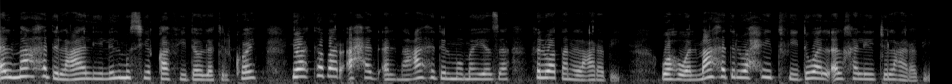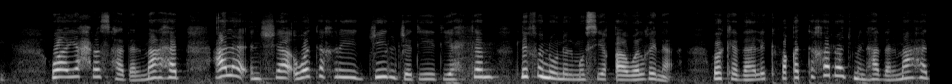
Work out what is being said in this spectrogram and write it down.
المعهد العالي للموسيقى في دولة الكويت يعتبر أحد المعاهد المميزة في الوطن العربي وهو المعهد الوحيد في دول الخليج العربي. ويحرص هذا المعهد على إنشاء وتخريج جيل جديد يهتم لفنون الموسيقى والغناء. وكذلك فقد تخرج من هذا المعهد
